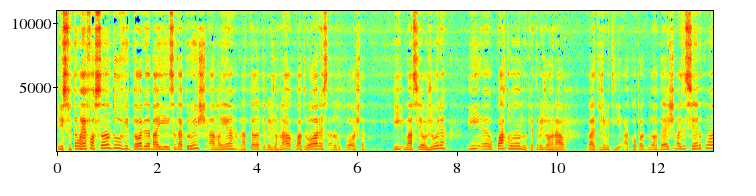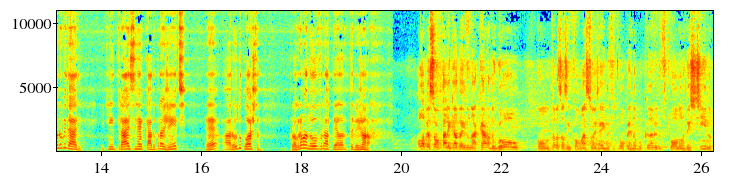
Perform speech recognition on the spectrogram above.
Isso, então reforçando Vitória da Bahia e Santa Cruz, amanhã na tela da TV Jornal, 4 horas, Haroldo Costa e Maciel Júnior. E é o quarto ano que a TV Jornal vai transmitir a Copa do Nordeste, mas esse ano com uma novidade. E quem traz esse recado pra gente é Haroldo Costa. Programa novo na tela da TV Jornal. Olá pessoal que está ligado aí no Na Cara do Gol, com todas as informações aí do futebol pernambucano e do futebol nordestino.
